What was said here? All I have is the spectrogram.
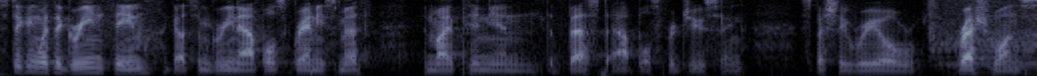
sticking with the green theme, I got some green apples, Granny Smith. In my opinion, the best apples for juicing, especially real fresh ones.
